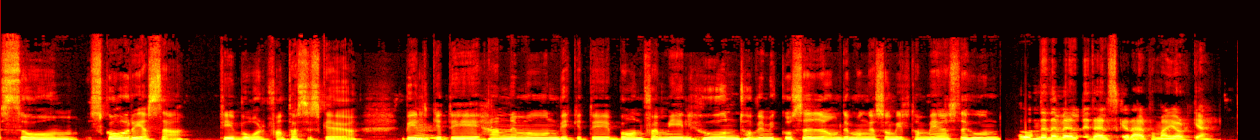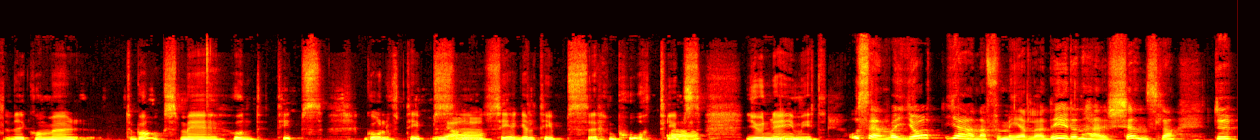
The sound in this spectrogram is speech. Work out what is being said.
som ska resa till vår fantastiska ö. Vilket mm. är honeymoon, vilket är barnfamilj, hund har vi mycket att säga om. Det är många som vill ta med sig hund. Hunden är väldigt älskad här på Mallorca. Vi kommer tillbaks med hundtips, golftips, ja. Eh, segeltips, båttips, ja. you name mm. it. Och sen vad jag gärna förmedlar, det är den här känslan. Du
